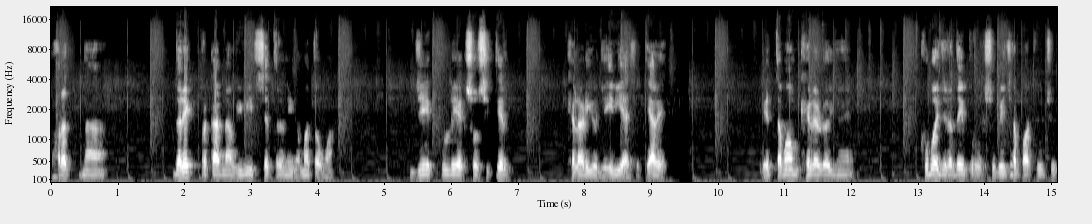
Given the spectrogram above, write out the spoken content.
ભારતના દરેક પ્રકારના વિવિધ ક્ષેત્રની રમતોમાં જે કુલ એકસો સિત્તેર ખેલાડીઓ જઈ રહ્યા છે ત્યારે એ તમામ ખેલાડીઓને ખૂબ જ હૃદયપૂર્વક શુભેચ્છા પાઠવું છું.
